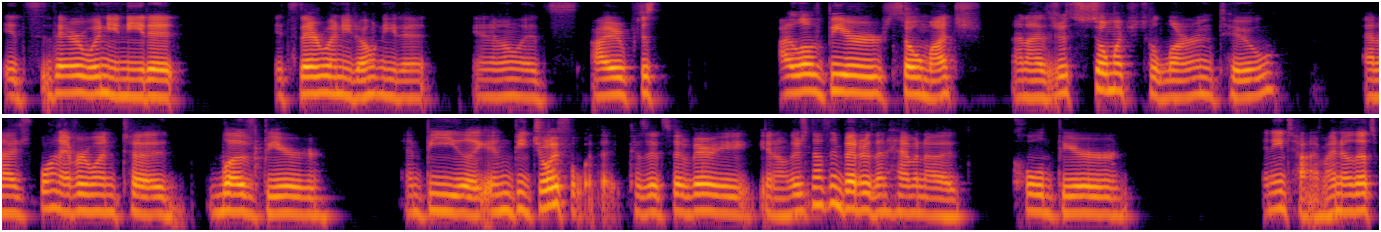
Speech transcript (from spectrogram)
It's there when you need it. It's there when you don't need it. You know, it's I just I love beer so much and I just so much to learn too. And I just want everyone to love beer and be like and be joyful with it because it's a very, you know, there's nothing better than having a cold beer anytime. I know that's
